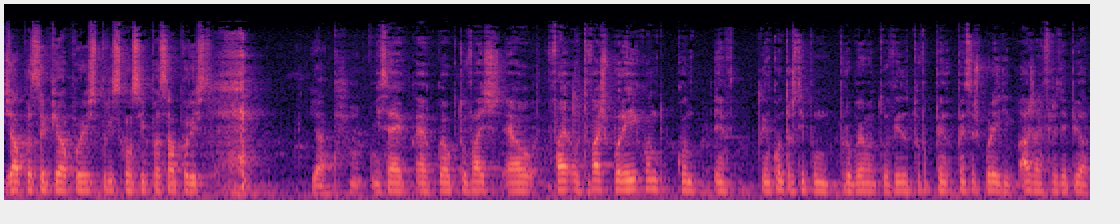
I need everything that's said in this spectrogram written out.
já passei pior por isto, por isso consigo passar por isto. Ya. Isso é, é, é o que tu vais. É o, vai- tu vais por aí quando, quando en- encontras tipo, um problema na tua vida, tu pen- pensas por aí tipo, ah, já enfrentei pior.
